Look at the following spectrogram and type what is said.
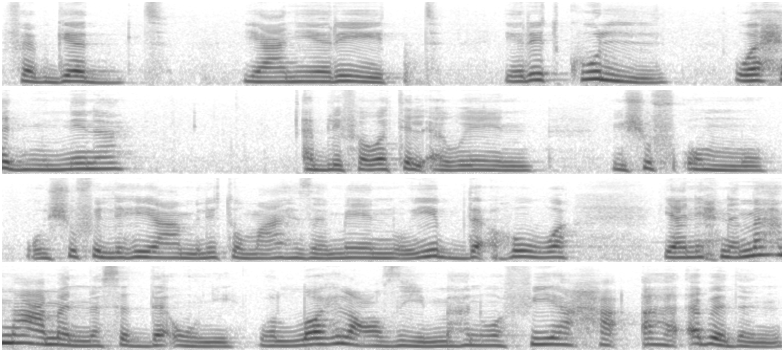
فبجد يعني يا ريت يا ريت كل واحد مننا قبل فوات الأوان يشوف أمه ويشوف اللي هي عملته معاه زمان ويبدأ هو. يعني إحنا مهما عملنا صدقوني والله العظيم ما هنوفيها حقها ابدا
